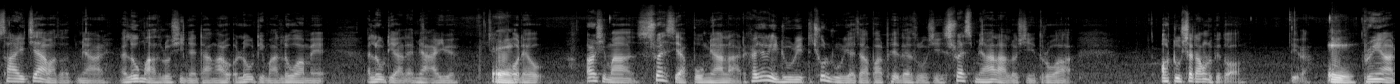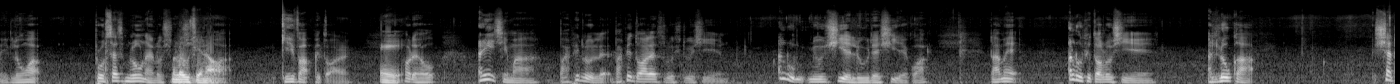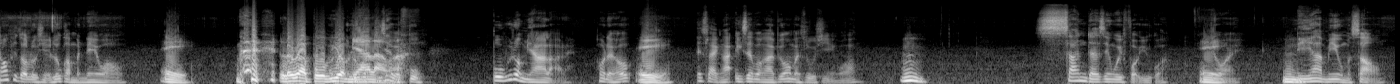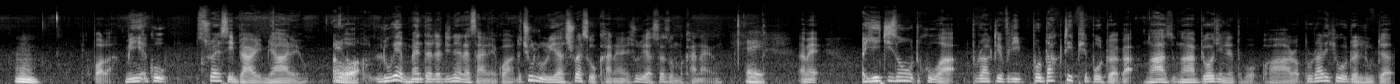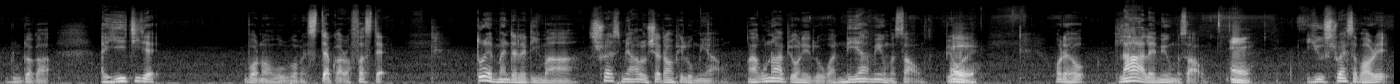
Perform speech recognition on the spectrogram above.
စာရီကြရမှာဆိုတော့များတယ်အလုပ်မှာဆိုလို့ရှိရင်ဒါငါတို့အလုပ်ဒီမှာလုပ်ရမယ်အလုပ်တွေကလည်းအများကြီးပဲအေးဟုတ်တယ်ဟုတ်အဲ့တော့ရှိမှာ stress ကြီးပိုများလာတယ်တခါကျရင်လူတွေတချို့လူတွေကကြာဘာဖြစ်လဲဆိုလို့ရှိရင် stress များလာလို့ရှိရင်တို့က auto shut down လို့ဖြစ်သွားတယ်တည်လားအေး brain ကနေလုံးဝ process မလုပ်နိုင်လို့ရှိမလုပ်ချင်တော့လုံးဝ give up ဖြစ်သွားတယ်အေးဟုတ်တယ်ဟုတ်အဲ့ဒီအချိန်မှာဘာဖြစ်လို့လဲဘာဖြစ်သွားလဲဆိုလို့ရှိလို့ရှိရင်အဲ့လိုမျိုးရှိရလူတွေလည်းရှိရကွာဒါပေမဲ့အဲ့လိုဖြစ်သွားလို့ရှိရင်အလုတ်က shut down ဖြစ်သွားလို့ရှိရင်အလုတ်ကမနေပါဘူး အေး အလောက်ကပို့ပြီးတော့များလာ အလု ပါ တ်ကပို့ပို့ပြီးတော့များလာတယ်ဟုတ်တယ်ဟုတ် အေး it's like ငါ example ငါပြောရမယ်ဆိုလို့ရှိရင်ကွာ อืม sun doesn't wait for you ကွာ အေး ပြောရင်နေရမင်းကိုမစောင့် อืม ပေါ့လားမင်းအခု stress တွေပြားတွေများတယ်ဟုတ်အဲ့တော့လူရဲ့ mentality နဲ့လည်းဆိုင်တယ်ကွာတချို့လူတွေက stress ကိုခံနိုင်တယ်တချို့တွေက stress ကိုမခံနိုင်ဘူး အေး ဒါပေမဲ့အရေးကြီးဆုံးတစ်ခုက productivity productive ဖြစ်ဖို့အတွက်ကငါငါပြောချင်တဲ့သဘောဟာတော့ productive ဖြစ်ဖို့အတွက်လူတက်လူတက်ကအရေးကြီးတဲ့ ဘောနော်ဟိုဘောမယ် step ကတော့ first step သူရဲ့ mentality မှာ stress များလို့ shut down ဖြစ်လို့မရအောင်ငါခုနကပြောနေလို့ကနေရမင်းကိုမစောင့်ဘူးပြောအေးတယ်ဟုတ်တယ်ဟုတ်လာရလည်းမင်းကိုမစောင့်အေး you stress about it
